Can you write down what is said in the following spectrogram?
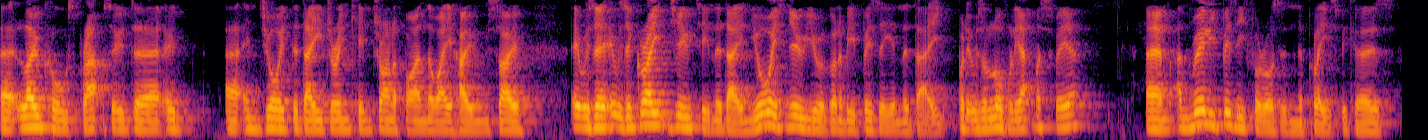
uh, locals perhaps, who'd, uh, who'd uh, enjoyed the day drinking, trying to find the way home. So it was a it was a great duty in the day, and you always knew you were going to be busy in the day, but it was a lovely atmosphere, um, and really busy for us in the police because,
